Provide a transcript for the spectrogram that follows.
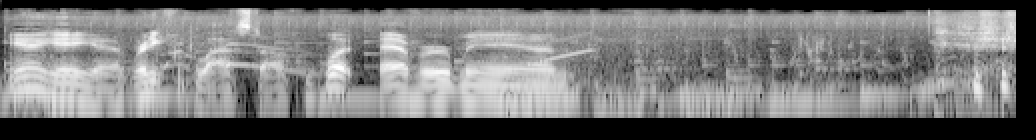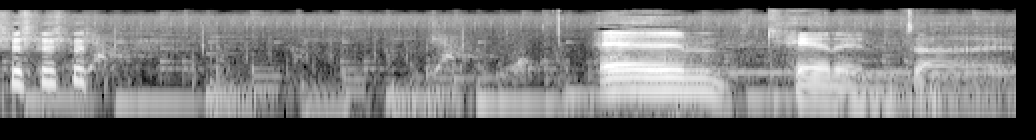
Yeah, yeah, yeah. Ready for blast off. Whatever, man. And cannon time.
